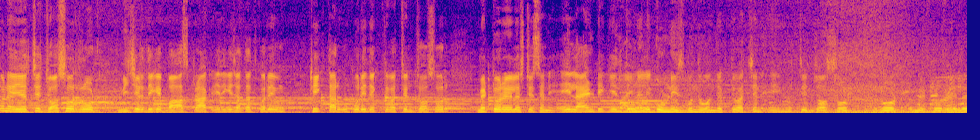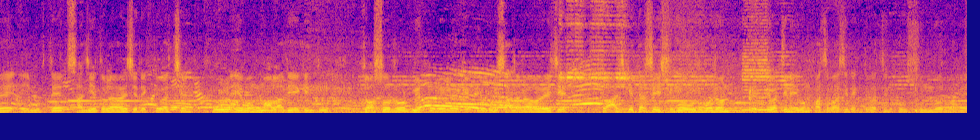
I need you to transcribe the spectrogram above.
এখন এই হচ্ছে যশোর রোড। নিচের দিকে বাস, ট্রাক, এদিকে যাতায়াত করে এবং ঠিক তার উপরেই দেখতে পাচ্ছেন যশোর মেট্রো রেল স্টেশন। এই লাইনটি কিন্তু গুড নিউজ বন্ধুগণ, দেখতে পাচ্ছেন, এই মুহূর্তে যশোর রোড মেট্রো রেলওয়ে এই মুহূর্তে সাজিয়ে তোলা হয়েছে। দেখতে পাচ্ছেন, ফুল এবং মালা দিয়ে কিন্তু যশোর রোড মেট্রো রেলওয়েকে পুরোপুরি সাজানো হয়েছে। তো আজকে তার সেই শুভ উদ্বোধন দেখতে পাচ্ছেন এবং পাশাপাশি দেখতে পাচ্ছেন, খুব সুন্দরভাবে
